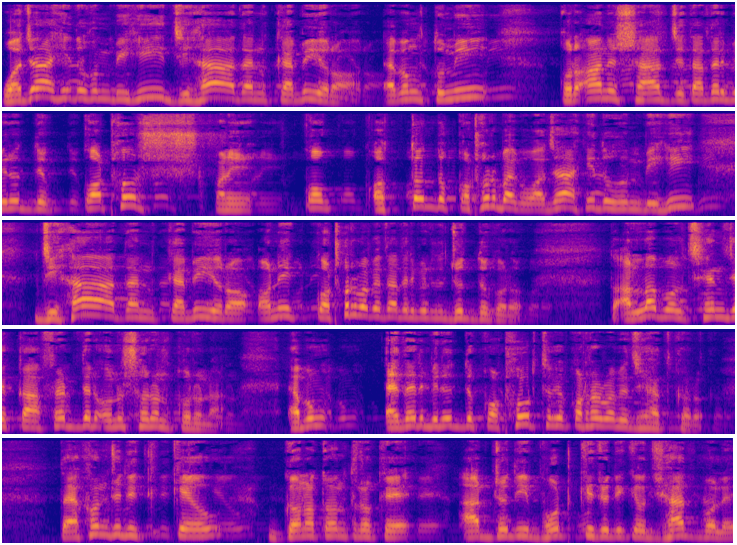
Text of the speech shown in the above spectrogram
ওয়াজাহিদুহুম বিহি জিহাদান কাবীরা, এবং তুমি কোরআনের সাহায্যে তাদের বিরুদ্ধে কঠোর মানে অত্যন্ত কঠোরভাবে ওয়াজাহিদুহুম বিহি জিহাদান কাবীরা, অনেক কঠোরভাবে তাদের বিরুদ্ধে যুদ্ধ করো। তো আল্লাহ বলছেন যে কাফেরদের অনুসরণ করো না এবং এদের বিরুদ্ধে কঠোর থেকে কঠোরভাবে জিহাদ করো। তো এখন যদি কেউ গণতন্ত্রকে আর যদি ভোটকে যদি কেউ জিহাদ বলে,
